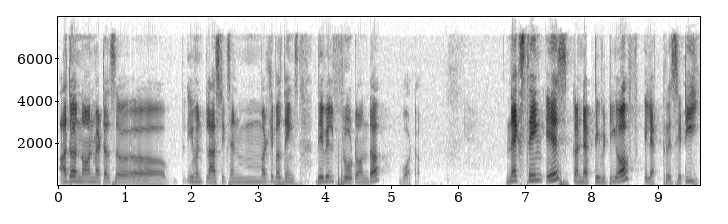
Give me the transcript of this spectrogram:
other non-metals uh, even plastics and multiple things they will float on the water. Next thing is conductivity of electricity.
